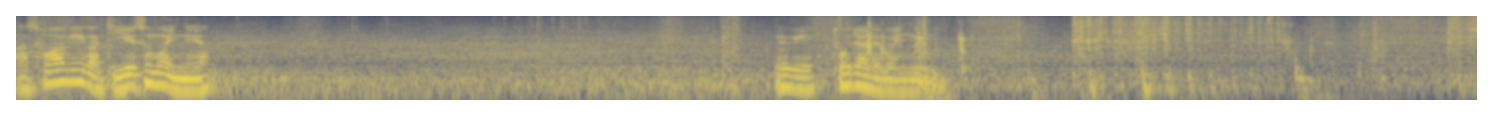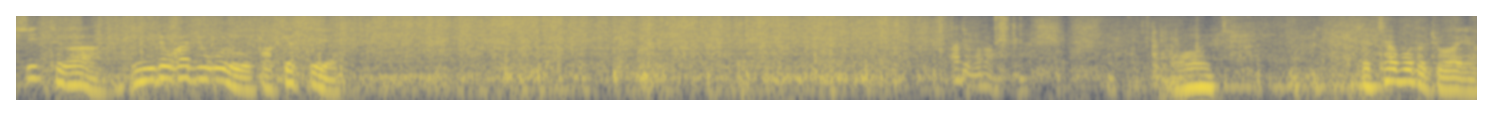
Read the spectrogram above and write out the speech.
아 소화기가 뒤에 숨어 있네요. 여기 도자레가 있네. 시트가 인조 가죽으로 바뀌었어요. 아주 뭐라. 어, 제 차보다 좋아요.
